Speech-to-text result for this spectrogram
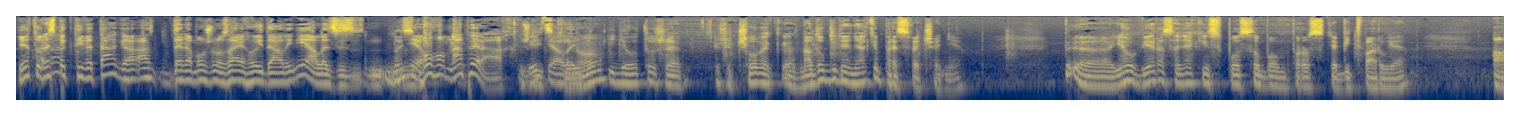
Je to a respektíve tak, a, a teda možno za jeho ideály nie, ale s, no nie, s Bohom na perách vždycky. Viete, ale no. ide, ide o to, že, že človek nadobudne nejaké presvedčenie. E, Jeho viera sa nejakým spôsobom proste vytvaruje a,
